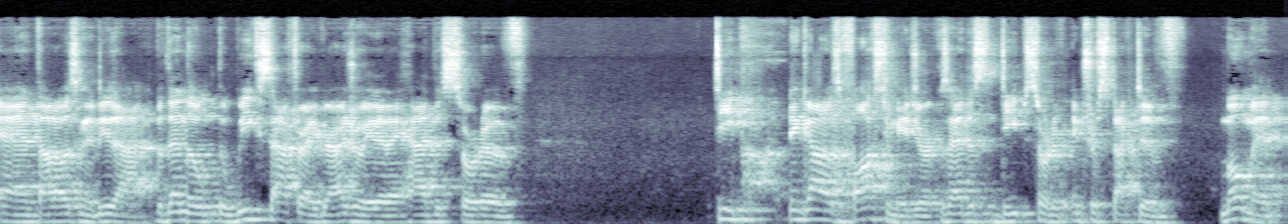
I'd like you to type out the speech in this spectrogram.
and thought I was going to do that. But then the, the weeks after I graduated, I had this sort of deep. Thank God I was a philosophy major because I had this deep sort of introspective moment.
